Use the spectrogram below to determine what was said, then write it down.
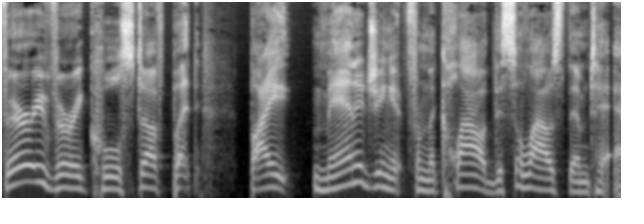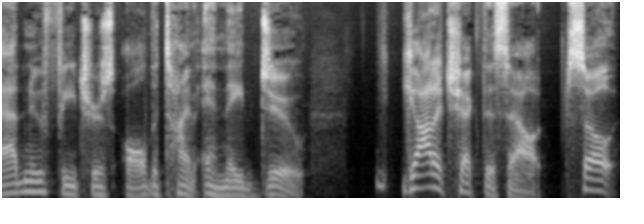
Very, very cool stuff. But by managing it from the cloud, this allows them to add new features all the time, and they do. Got to check this out. So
